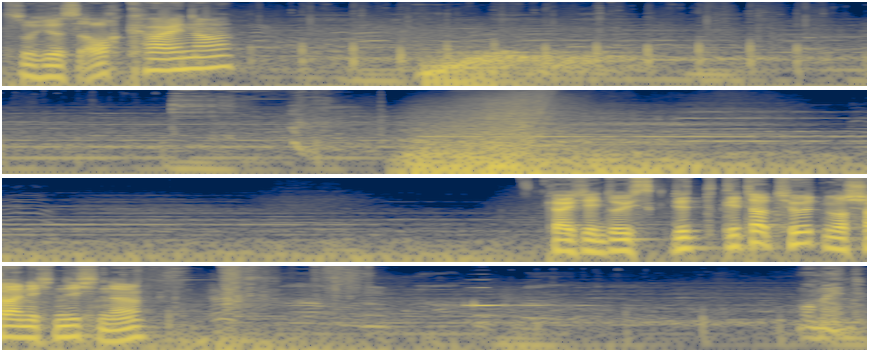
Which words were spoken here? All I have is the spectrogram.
So, hier ist auch keiner. Kann ich den durchs Gitter töten? Wahrscheinlich nicht, ne? Moment.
